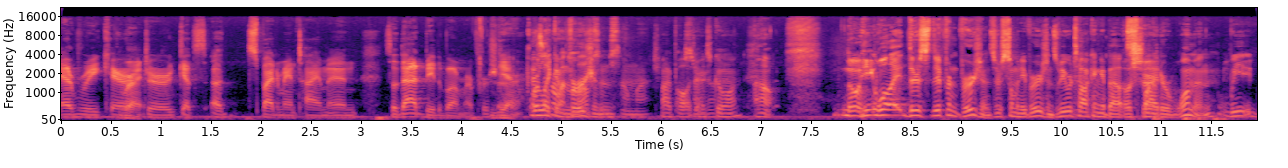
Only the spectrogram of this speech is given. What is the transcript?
Every character gets a Spider-Man time in, so that'd be the bummer for sure. Yeah. or 'Cause like a everyone loves version. him so much. I apologize. Sorry, go on. Oh, No, he well, there's different versions. There's so many versions. We were talking about sure. Spider Woman. We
